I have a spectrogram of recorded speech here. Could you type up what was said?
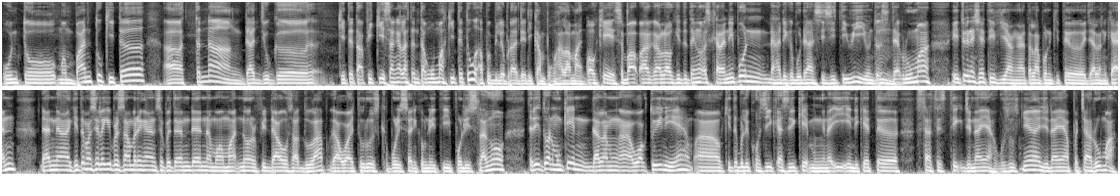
untuk membantu kita uh, tenang dan juga kita tak fikir sangatlah tentang rumah kita tu apabila berada di kampung halaman. Okey, sebab uh, kalau kita tengok sekarang ni pun dah ada kemudahan CCTV untuk hmm. setiap rumah. Itu inisiatif yang uh, telah pun kita jalankan dan uh, kita masih lagi lagi bersama dengan Superintendent Muhammad Nur Fidaus Abdullah pegawai turus kepolisian komuniti Polis Selangor. Jadi tuan mungkin dalam uh, waktu ini eh uh, kita boleh kongsikan sedikit mengenai indikator statistik jenayah khususnya jenayah pecah rumah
